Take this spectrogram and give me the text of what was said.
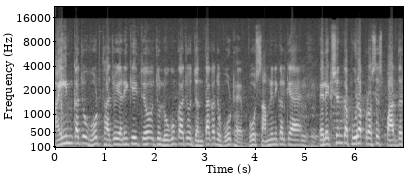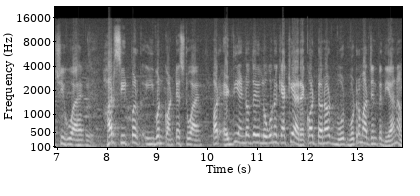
आइन का जो वोट था जो यानी कि जो जो लोगों का जो जनता का जो वोट है वो सामने निकल के आया है। इलेक्शन का पूरा प्रोसेस पारदर्शी हुआ है। हर सीट पर इवन कॉन्टेस्ट हुआ है। और at the end of the लोगों ने क्या किया? रिकॉर्ड टर्नआउट वोटर मार्जिन पे दिया है ना?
